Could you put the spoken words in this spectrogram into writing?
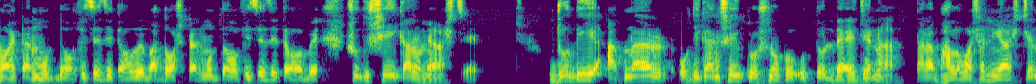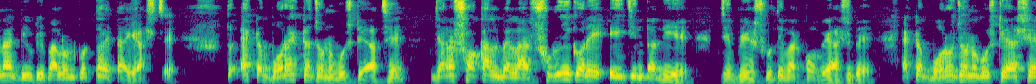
নয়টার মধ্যে অফিসে যেতে হবে বা দশটার মধ্যে অফিসে যেতে হবে, শুধু সেই কারণে আসছে। যদি আপনার অধিকাংশই প্রশ্ন উত্তর দেয় যে না, তারা ভালোবাসা নিয়ে আসছে না, ডিউটি পালন করতে হয়, তাই আসছে। তো একটা বড় একটা জনগোষ্ঠী আছে যারা সকালবেলা শুরুই করে এই চিন্তা দিয়ে যে বৃহস্পতিবার কবে আসবে, একটা বড় জনগোষ্ঠী আসে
